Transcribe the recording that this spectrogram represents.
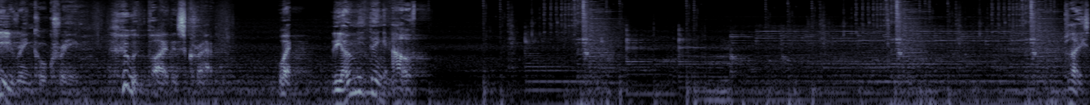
Re-wrinkle cream. Who would buy this crap? Wait, the only thing out of place.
